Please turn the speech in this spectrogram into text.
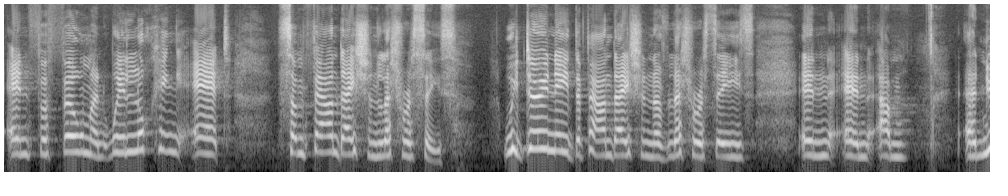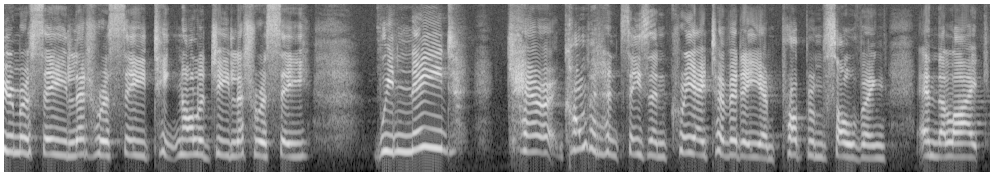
and fulfillment, we're looking at some foundation literacies. We do need the foundation of literacies in, in um, numeracy, literacy, technology literacy. We need competencies in creativity and problem solving and the like.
